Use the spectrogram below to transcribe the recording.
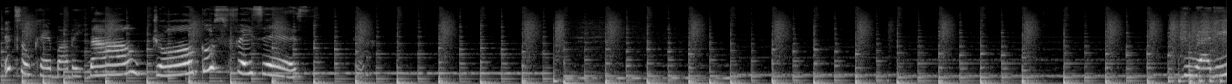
It's okay, Mommy. Now, draw ghost faces. You ready?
